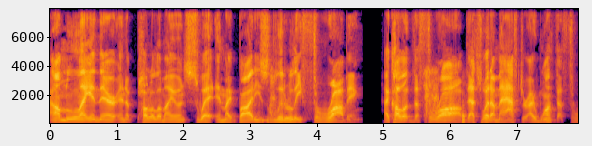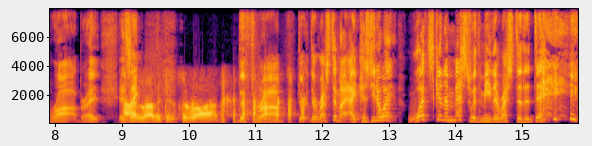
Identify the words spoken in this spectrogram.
I'm laying there in a puddle of my own sweat and my body's literally throbbing. I call it the throb. That's what I'm after. I want the throb, right? It's I like love it, the throb. the throb. the, the rest of my, because you know what? What's going to mess with me the rest of the day?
